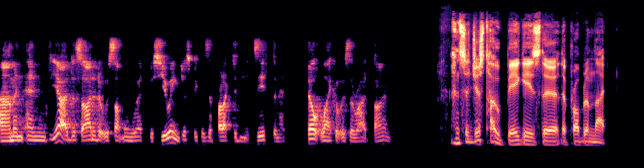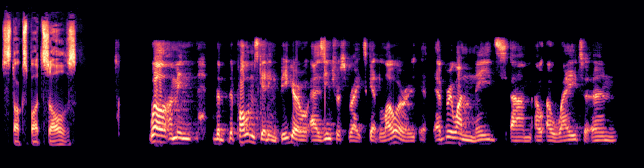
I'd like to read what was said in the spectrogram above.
um, and, and yeah, I decided it was something worth pursuing just because the product didn't exist and it felt like it was the right time. And so, just how big is the the problem that StockSpot solves? Well, I mean, the, the problem's getting bigger as interest rates get lower. Everyone needs um, a, a, way to earn,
